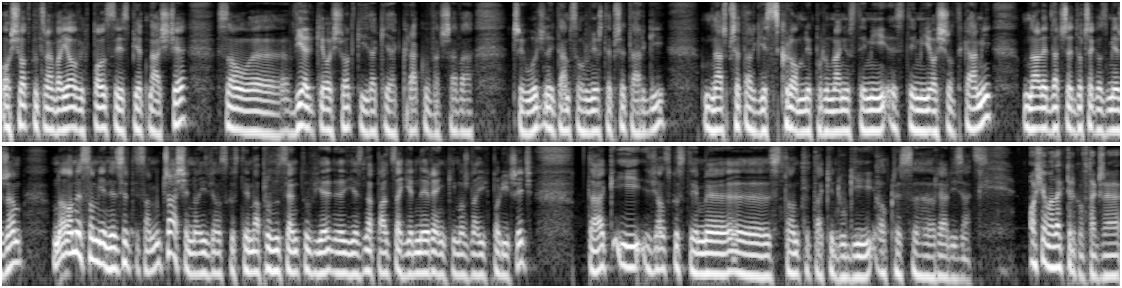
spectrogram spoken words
Ośrodków tramwajowych w Polsce jest 15. Są e, wielkie ośrodki, takie jak Kraków, Warszawa czy Łódź, no i tam są również te przetargi. Nasz przetarg jest skromny w porównaniu z tymi, z tymi ośrodkami, no ale dlaczego, do czego zmierzam? No one są mniej więcej w tym samym czasie, no i w związku z tym, a producentów je, jest na palcach jednej ręki, można ich policzyć. Tak, i w związku z tym e, stąd taki długi okres e, realizacji. Osiem elektryków także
